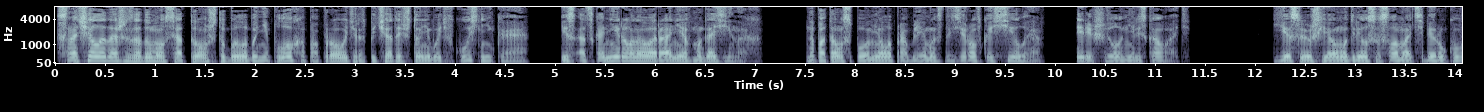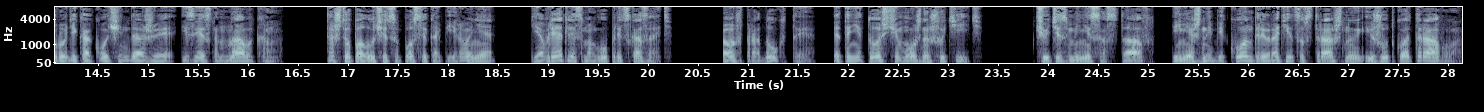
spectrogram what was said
Сначала даже задумался о том, что было бы неплохо попробовать распечатать что-нибудь вкусненькое из отсканированного ранее в магазинах, но потом вспомнил о проблемах с дозировкой силы и решил не рисковать. Если уж я умудрился сломать себе руку вроде как очень даже известным навыком, то что получится после копирования, я вряд ли смогу предсказать. А уж продукты — это не то, с чем можно шутить. Чуть измени состав, и нежный бекон превратится в страшную и жуткую отраву.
